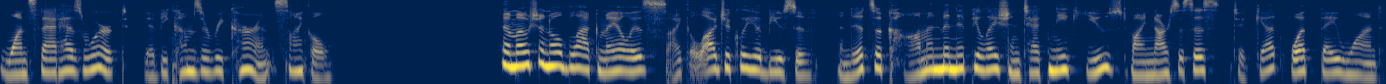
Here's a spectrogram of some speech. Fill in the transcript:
once that has worked, it becomes a recurrent cycle. Emotional blackmail is psychologically abusive, and it's a common manipulation technique used by narcissists to get what they want.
